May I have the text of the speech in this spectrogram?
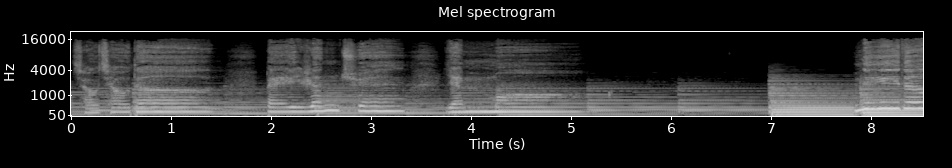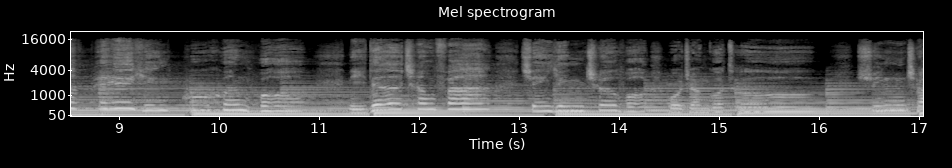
悄悄地被人群淹没。的长发牵引着我，我转过头寻找，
